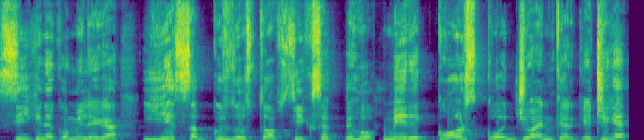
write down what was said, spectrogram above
सीखने को मिलेगा, ये सब कुछ दोस्तों आप सीख सकते हो मेरे कोर्स को ज्वाइन करके, ठीक है?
